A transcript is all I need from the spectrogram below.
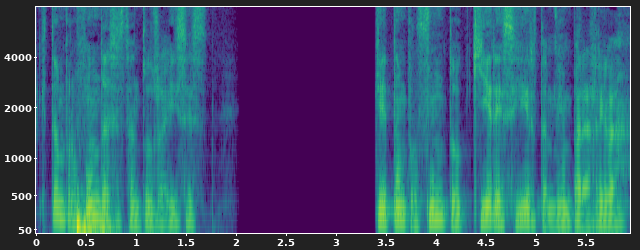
¿Qué tan profundas están tus raíces? ¿Qué tan profundo quieres ir también para arriba?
